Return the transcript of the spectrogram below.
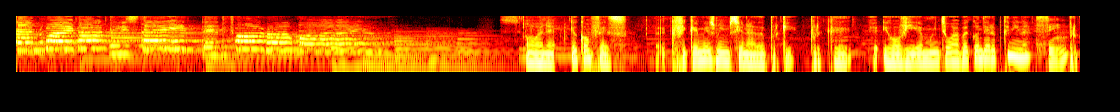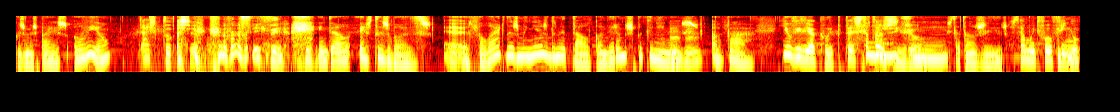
and why don't we stay in bed for a while? Oh, Ana, eu confesso eh, que fiquei mesmo emocionada. Porquê? Porque eu ouvia muito ABBA quando era pequenina. Sim, Porque os meus pais ouviam. Acho que toda a gente. sim, sim. Então, estas vozes a falar das manhãs de Natal quando éramos pequeninas. Uhum. Opa! E o videoclipe tá- está tão Sim, giro. Sim, está tão giro. Está muito fofinho.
